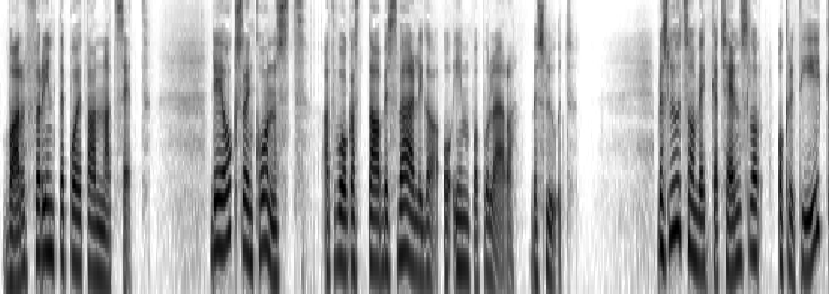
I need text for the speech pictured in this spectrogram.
Varför inte på ett annat sätt? Det är också en konst att våga ta besvärliga och impopulära beslut. Beslut som väcker känslor och kritik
